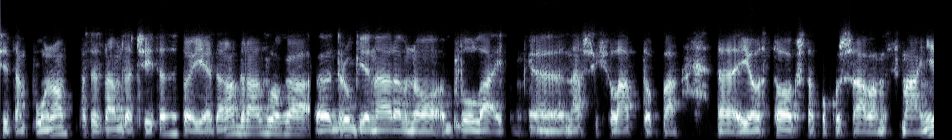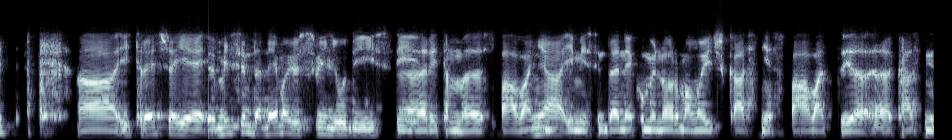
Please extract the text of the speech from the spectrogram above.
čitam puno, pa se znam začitati, to je jedan od razloga. E, drugi je naravno blue light e, naših laptopa i ostalog što pokušavam smanjiti. I treće je, mislim da nemaju svi ljudi isti ritam spavanja i mislim da je nekome normalno ići kasnije spavati, e, kasnije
